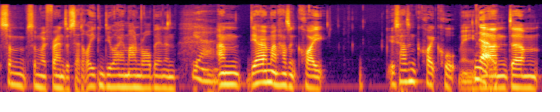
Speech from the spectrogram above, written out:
some some of my friends have said, "Oh, you can do Iron Man Robin," and yeah, and the Iron Man hasn't quite it hasn't quite caught me. No, and um,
